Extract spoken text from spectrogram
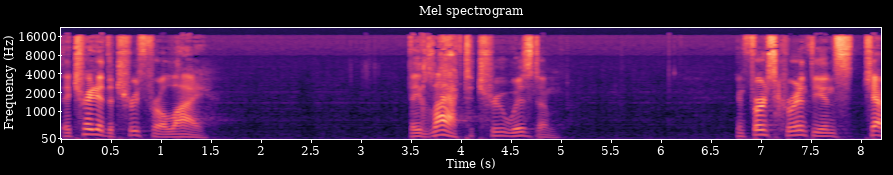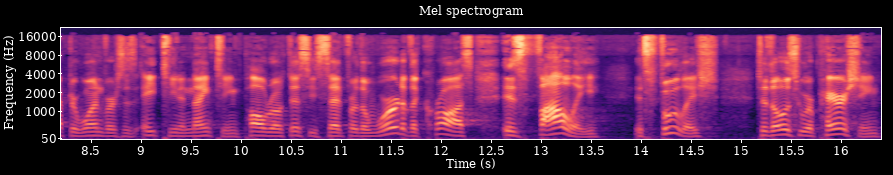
They traded the truth for a lie. They lacked true wisdom. In 1 Corinthians chapter 1 verses 18 and 19, Paul wrote this. He said, "For the word of the cross is folly, it's foolish to those who are perishing,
